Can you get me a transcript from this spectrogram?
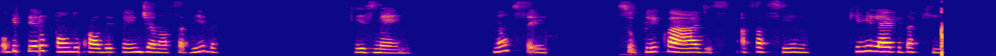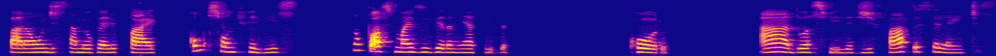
obter o pão do qual depende a nossa vida? Ismene. Não sei. Suplico a Hades, assassino, que me leve daqui, para onde está meu velho pai. Como sou infeliz. Não posso mais viver a minha vida. Coro. Ah, duas filhas, de fato excelentes.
